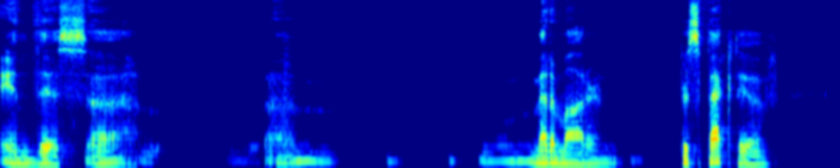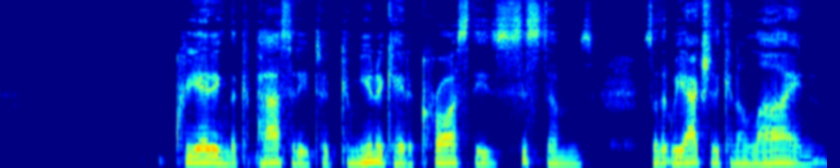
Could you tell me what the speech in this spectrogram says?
in this uh, um, metamodern perspective, creating the capacity to communicate across these systems so that we actually can align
